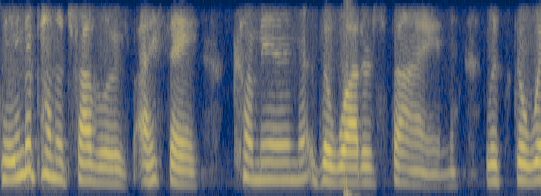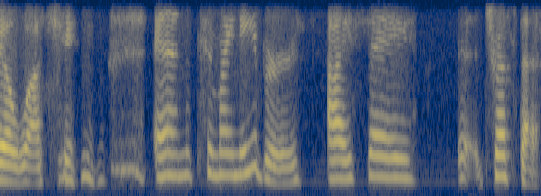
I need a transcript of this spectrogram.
to independent travelers, I say, come in, the water's fine. Let's go whale watching. and to my neighbors, I say, uh, trust us.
